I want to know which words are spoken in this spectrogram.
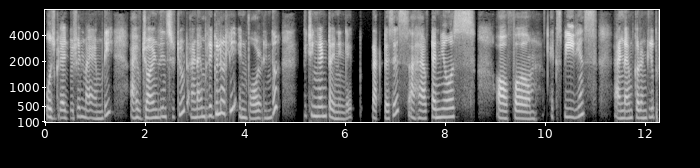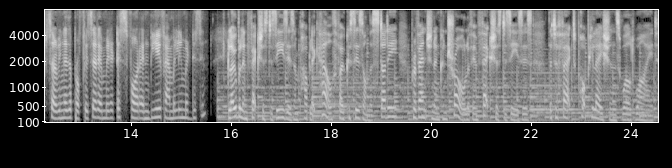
post graduation, my MD, I have joined the institute and I'm regularly involved in the teaching and training practices. I have 10 years of um, experience and I'm currently serving as a professor emeritus for NBA Family Medicine. Global Infectious Diseases and Public Health focuses on the study, prevention and control of infectious diseases that affect populations worldwide.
